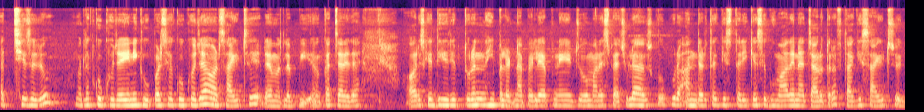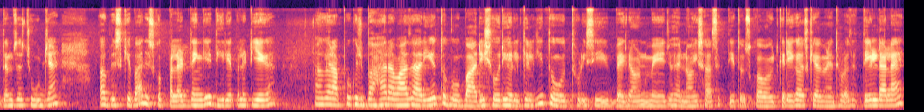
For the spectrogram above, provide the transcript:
अच्छे से जो मतलब कुक हो जाए, यानी कि ऊपर से कुक हो जाए और साइड से मतलब कच्चा रह जाए। और इसके धीरे धीरे तुरंत नहीं पलटना। पहले अपने जो हमारा स्पैचुला है, उसको पूरा अंदर तक इस तरीके से घुमा देना है चारों तरफ़, ताकि साइड से एकदम से छूट जाए। अब इसके बाद इसको पलट देंगे। धीरे पलटिएगा। अगर आपको कुछ बाहर आवाज़ आ रही है तो वो बारिश हो रही है हल्की हल्की तो थोड़ी सी बैकग्राउंड में जो है नॉइस आ सकती है तो उसको अवॉइड करिएगा। उसके बाद मैंने थोड़ा सा तेल डाला है,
